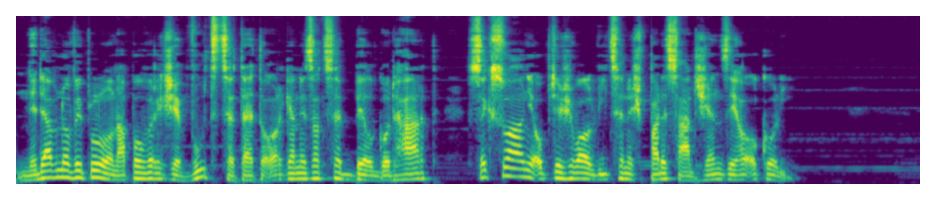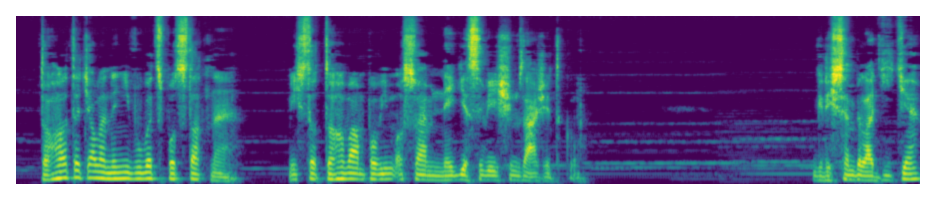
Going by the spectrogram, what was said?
nedávno vyplulo na povrch, že vůdce této organizace Bill Godhard sexuálně obtěžoval více než 50 žen z jeho okolí. Tohle teď ale není vůbec podstatné. Místo toho vám povím o svém nejděsivějším zážitku. Když jsem byla dítě,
